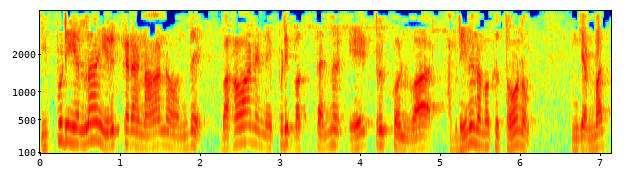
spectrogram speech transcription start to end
இப்படி எல்லாம் இருக்கிற நான் வந்து பகவான் என்னை எப்படி பக்தன்னு ஏற்றுக்கொள்வார் அப்படின்னு நமக்கு தோணும். இங்க மத்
